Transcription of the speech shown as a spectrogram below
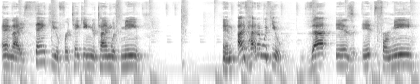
and I thank you for taking your time with me. And I've had it with you. That is it for me.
